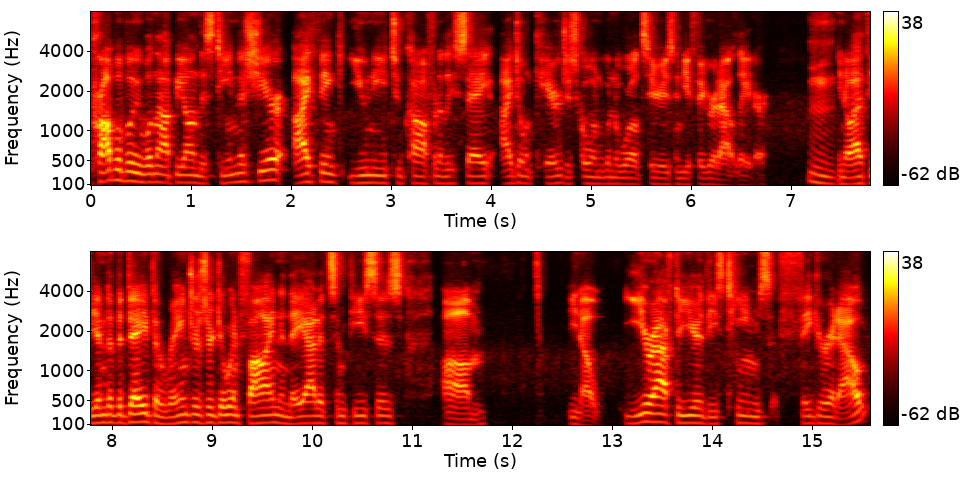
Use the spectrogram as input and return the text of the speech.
probably will not be on this team this year. I think you need to confidently say, I don't care, just go and win a World Series and you figure it out later. Mm. You know, at the end of the day, the Rangers are doing fine and they added some pieces. Um, you know, year after year, these teams figure it out.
